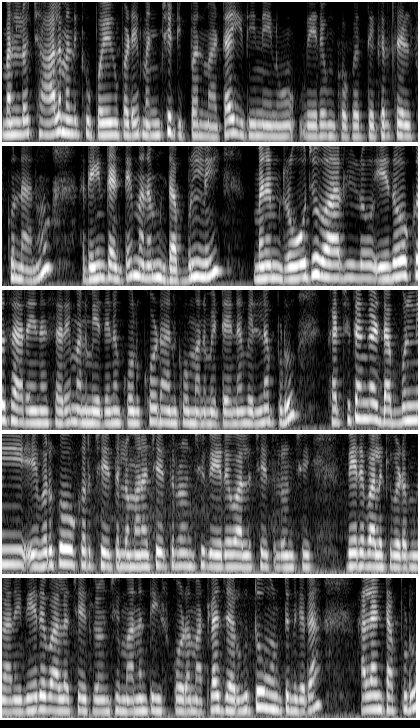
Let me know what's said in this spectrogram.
మనలో చాలామందికి ఉపయోగపడే మంచి టిప్ అనమాట ఇది నేను వేరే ఇంకొక దగ్గర తెలుసుకున్నాను. అదేంటంటే మనం డబ్బుల్ని మనం రోజువారీలో ఏదో ఒకసారి అయినా సరే మనం ఏదైనా కొనుక్కోవడానికో మనం ఎటైనా వెళ్ళినప్పుడు ఖచ్చితంగా డబ్బుల్ని ఎవరికో ఒకరి చేతిలో మన చేతిలో నుంచి వేరే వాళ్ళ చేతిలో నుంచి వేరే వాళ్ళకి ఇవ్వడం కానీ వేరే వాళ్ళ చేతిలో నుంచి మనం తీసుకోవడం అట్లా జరుగుతూ ఉంటుంది కదా. అలాంటప్పుడు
